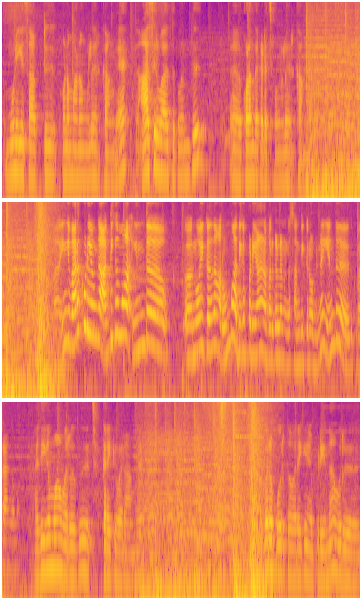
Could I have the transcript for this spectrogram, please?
மூலிகை சாப்பிட்டு குணமானவங்களும் இருக்காங்க. ஆசீர்வாதத்துக்கு வந்து குழந்தை கிடைச்சவங்களும் இருக்காங்க. இங்க வரக்கூடியவங்க அதிகமா இந்த நோய்க்கு தான் ரொம்ப அதிகப்படியான நபர்களை நாங்க சந்திக்கிறோம் அப்படின்னா எந்த இதுக்கு வராங்கம்மா? அதிகமாக வர்றது சர்க்கரைக்கு வராங்க. இவரை பொறுத்த வரைக்கும் எப்படின்னா ஒரு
